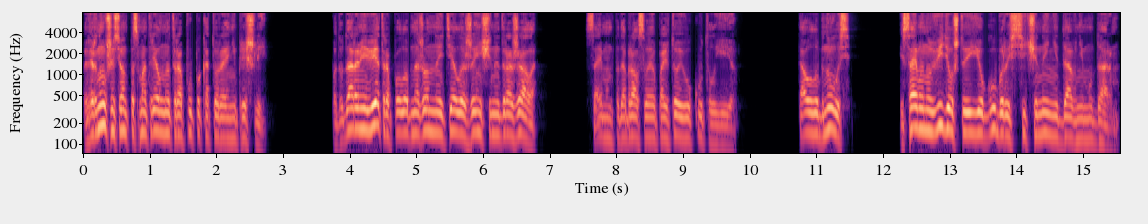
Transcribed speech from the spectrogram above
Повернувшись, он посмотрел на тропу, по которой они пришли. Под ударами ветра полуобнаженное тело женщины дрожало. Саймон подобрал свое пальто и укутал ее. Та улыбнулась, и Саймон увидел, что ее губы рассечены недавним ударом.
